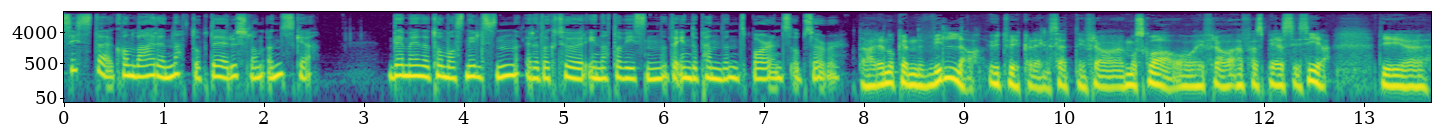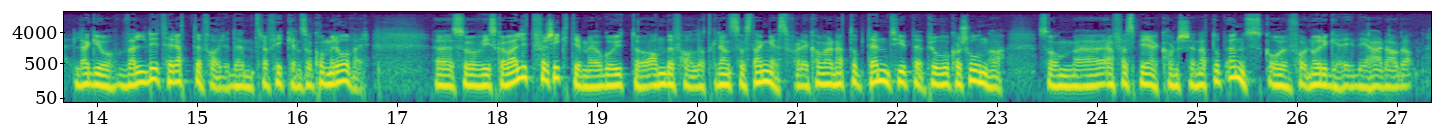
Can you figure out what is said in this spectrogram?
siste kan være nettopp det Russland ønsker. Det mener Thomas Nilsen, redaktør i nettavisen The Independent Barents Observer. Dette er nok en villa utvikling sett fra Moskva og fra FSBs side. De eh, legger jo veldig til rette for den trafikken som kommer over. Eh, så vi skal være litt forsiktige med å gå ut og anbefale at grensa stenges, for det kan være nettopp den type provokasjoner som eh, FSB kanskje nettopp ønsker overfor Norge i disse dagene.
